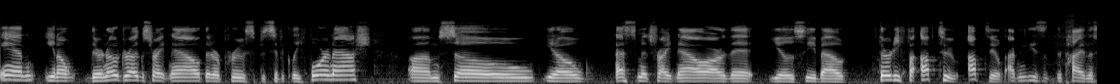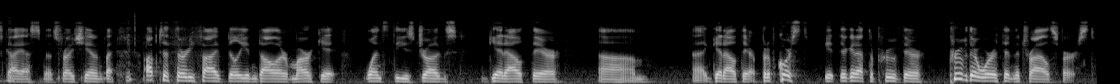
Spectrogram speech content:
And you know there are no drugs right now that are approved specifically for Nash. Um, so you know estimates right now are that you'll see about 35 up to up to I mean these are the pie in the sky estimates, right, Shannon? But up to 35 billion dollar market once these drugs get out there, um, uh, get out there. But of course, it, they're going to have to prove their prove their worth in the trials first.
